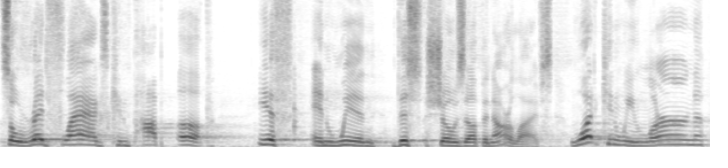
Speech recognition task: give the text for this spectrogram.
so red flags can pop up if and when this shows up in our lives? What can we learn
